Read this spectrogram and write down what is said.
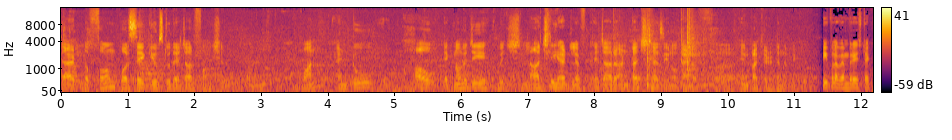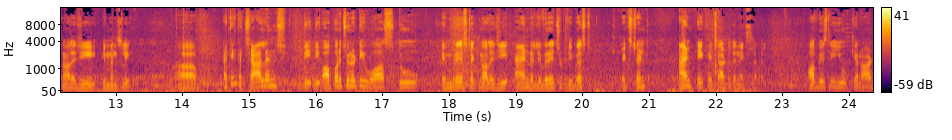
that the firm per se gives to the HR function, one and two, how technology, which largely had left HR untouched, has you know kind of uh, impacted it in a big way. people have embraced technology immensely. Uh, I think the challenge, the, the opportunity was to embrace technology and leverage it to the best extent and take HR to the next level. Obviously, you cannot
